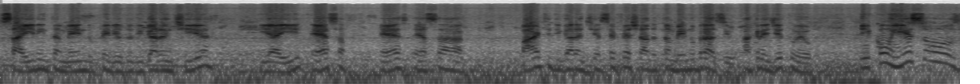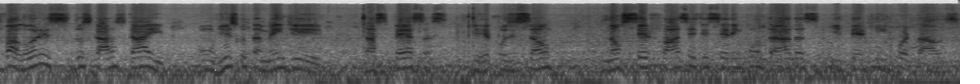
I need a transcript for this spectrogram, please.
saírem também do período de garantia e aí essa essa parte de garantia ser fechada também no Brasil, acredito eu. E com isso os valores dos carros caem, com o risco também de das peças de reposição não ser fáceis de serem encontradas e ter que importá-las.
